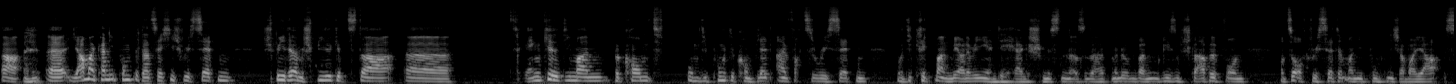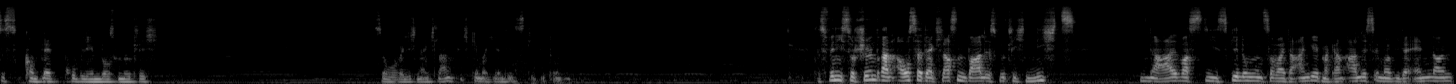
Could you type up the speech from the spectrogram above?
Ah, äh, ja, man kann die Punkte tatsächlich resetten. Später im Spiel gibt es da äh, Tränke, die man bekommt, um die Punkte komplett einfach zu resetten. Und die kriegt man mehr oder weniger hinterhergeschmissen. Also da hat man irgendwann einen riesen Stapel von. Und so oft resettet man die Punkte nicht. Aber ja, es ist komplett problemlos möglich. So, wo will ich denn eigentlich lang? Ich gehe mal hier in dieses Gebiet unten. Das finde ich so schön dran. Außer der Klassenwahl ist wirklich nichts final, was die Skillungen und so weiter angeht. Man kann alles immer wieder ändern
